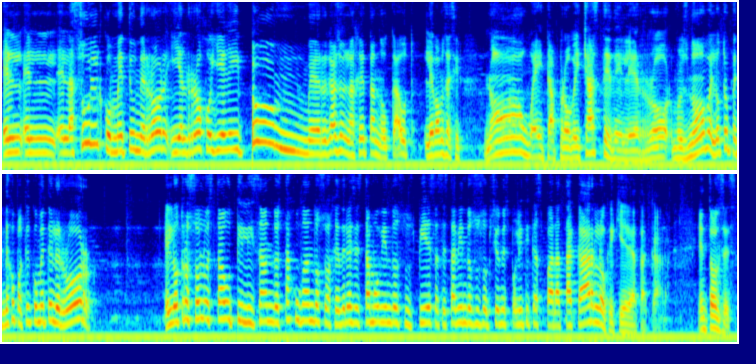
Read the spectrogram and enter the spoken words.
El, el, azul comete un error y el rojo llega y ¡pum! Mergazo en la jeta, knockout. Le vamos a decir, no, güey, te aprovechaste del error. Pues no, el otro pendejo, ¿para qué comete el error? El otro solo está utilizando, está jugando su ajedrez, está moviendo sus piezas, está viendo sus opciones políticas para atacar lo que quiere atacar. Entonces,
